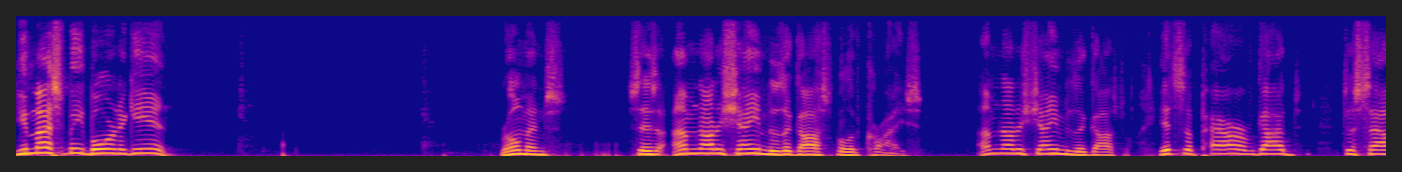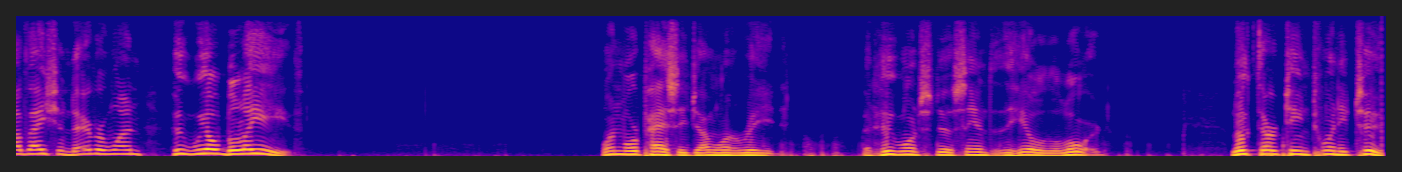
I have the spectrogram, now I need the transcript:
You must be born again. Romans says, I'm not ashamed of the gospel of Christ. I'm not ashamed of the gospel. It's the power of God to salvation to everyone who will believe. One more passage I want to read. But who wants to ascend to the hill of the Lord? Luke 13 22.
